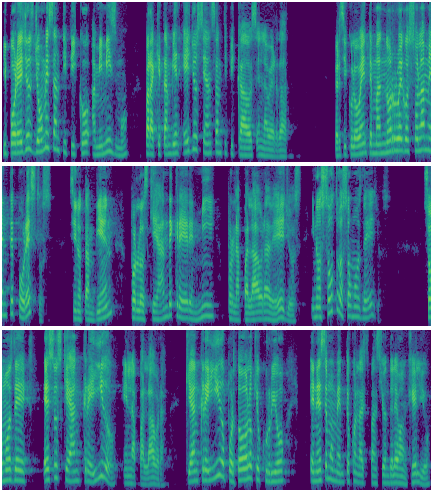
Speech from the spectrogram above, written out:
Y por ellos yo me santifico a mí mismo, para que también ellos sean santificados en la verdad. Versículo 20, mas no ruego solamente por estos, sino también por los que han de creer en mí por la palabra de ellos. Y nosotros somos de ellos. Somos de esos que han creído en la palabra, que han creído por todo lo que ocurrió en ese momento con la expansión del Evangelio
